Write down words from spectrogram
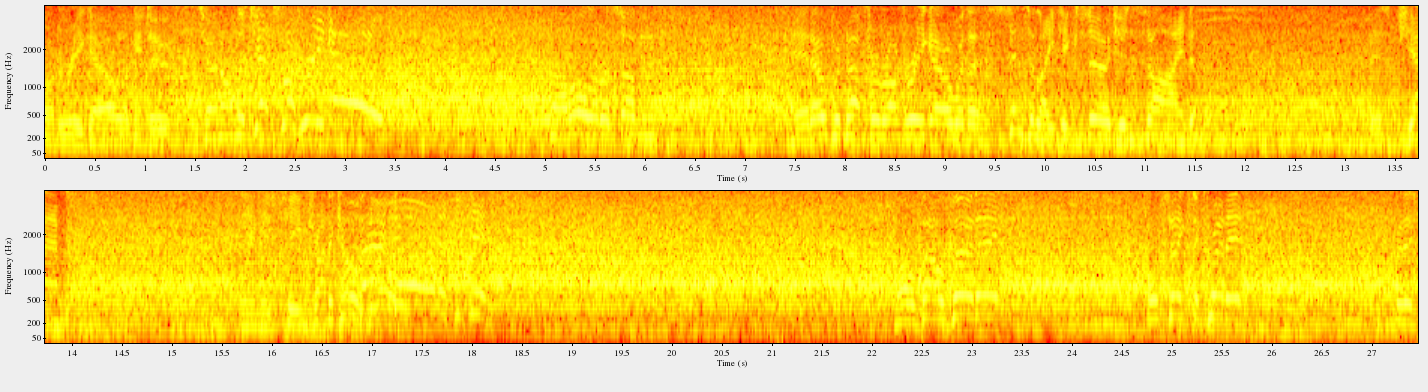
Rodrygo looking to turn on the Jets. Rodrygo! Well, all of a sudden, it opened up for Rodrygo with a scintillating surge inside. This jab. Seeing his team trying to come oh, back. No. Oh, it's a gift. Oh, Valverde will take the credit, but it's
